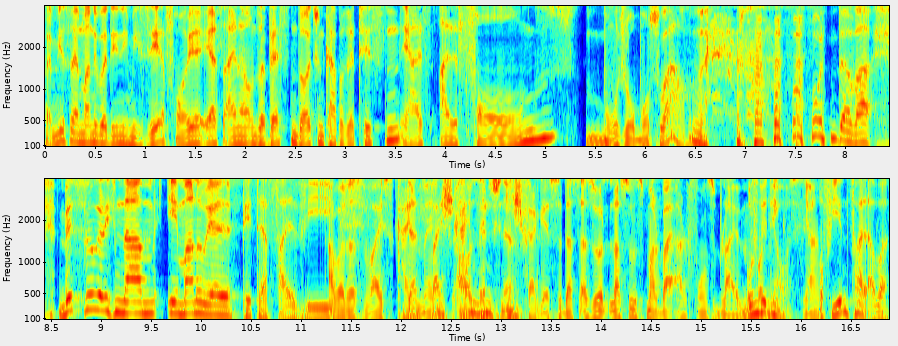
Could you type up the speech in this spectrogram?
Bei mir ist ein Mann, über den ich mich sehr freue. Er ist einer unserer besten deutschen Kabarettisten. Er heißt Alphonse. Bonjour, bonsoir. Wunderbar. Mit bürgerlichem Namen Emanuel Peter Falvi. Aber das weiß kein Das Mensch. weiß kein Außer Mensch, ne? Ich vergesse das. Also lass uns mal bei Alphonse bleiben. Unbedingt. Von mir aus, ja? Auf jeden Fall. Aber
